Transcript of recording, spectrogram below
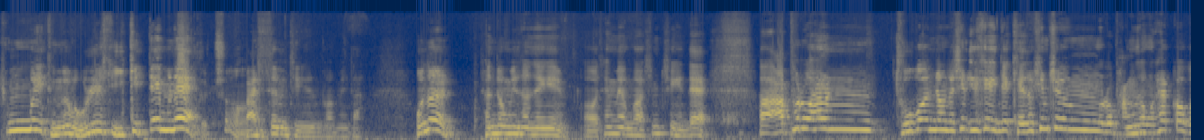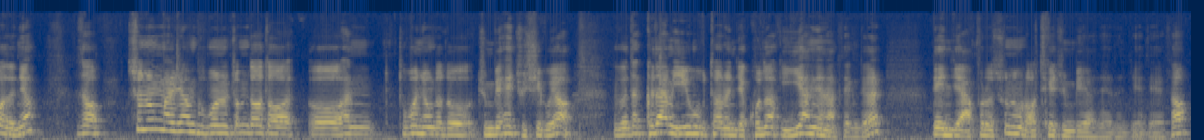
충분히 등급을 올릴 수 있기 때문에 그렇죠. 말씀드리는 겁니다. 오늘 변동민 선생님 어, 생명과 심층인데 아, 앞으로 한 두 번 정도 심, 이렇게 이제 계속 심층으로 방송을 할 거거든요. 그래서 수능 관련 부분을 좀 더 더한 두번 정도 더 준비해 주시고요. 그다- 그다음 이후부터는 이제 고등학교 2학년 학생들 근데 이제 앞으로 수능을 어떻게 준비해야 되는지에 대해서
